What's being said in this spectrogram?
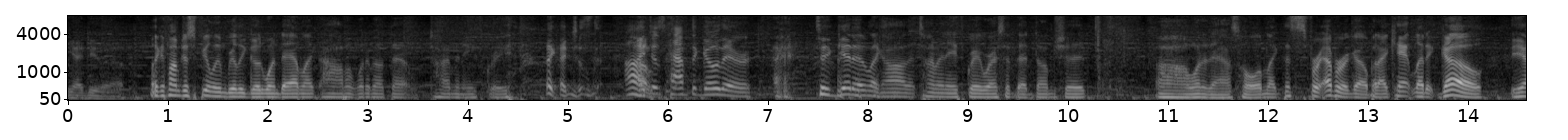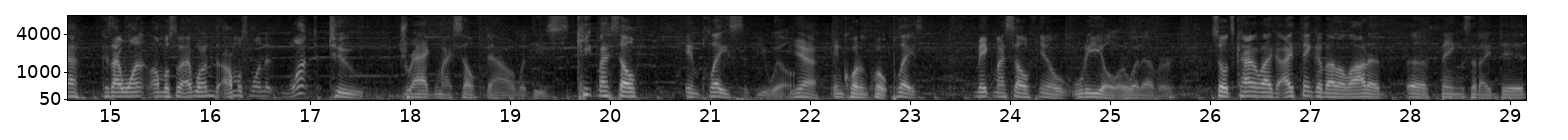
yeah, I do that. Like if I'm just feeling really good one day, I'm like, ah, but what about that time in eighth grade? like I just, I Oh. just have to go there to get it. I'm like, ah, that time in eighth grade where I said that dumb shit. Oh, what an asshole! I'm like, this is forever ago, but I can't let it go Yeah. because I want almost, I want, almost want to want to drag myself down with these, keep myself in place, if you will. Yeah. In quote unquote place, make myself, you know, real or whatever. So it's kind of like I think about a lot of uh, things that I did.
